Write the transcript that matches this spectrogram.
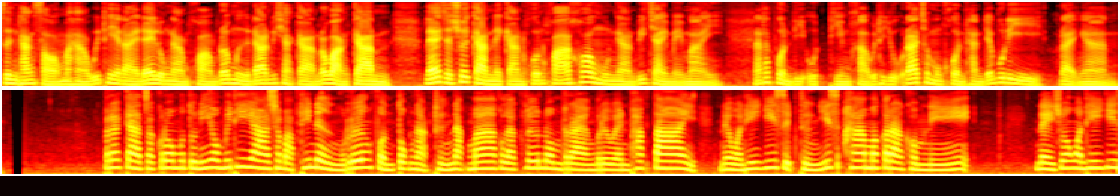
ซึ่งทั้งสองมหาวิทยาลัยได้ลงนามความร่วมมือด้านวิชาการระหว่างกัน และจะช่วยกันในการค้นคว้าข้อมูลงานวิจัยใหม่ๆนัทพลดีอุดทีมข่าววิทยุราชมงคลธัญบุรีรายงาน ประกาศจากกรมอุตุนิยมวิทยาฉบับที่ 1 เรื่องฝนตกหนักถึงหนักมากและคลื่นลมแรงบริเวณภาคใต้ ในวันที่ 20-25 มกราคมนี้ ในช่วงวันที่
